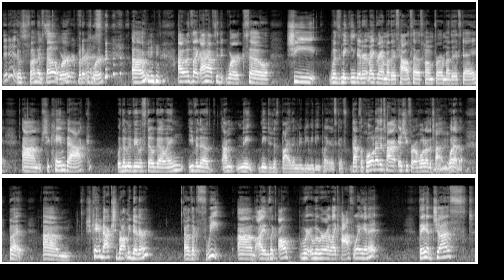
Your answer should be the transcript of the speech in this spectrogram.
it is. It was fun as hell totally work, but it was us. work. um, I was like, I have to work. So she was making dinner at my grandmother's house. I was home for Mother's Day. Um, she came back when the movie was still going, even though I need, need to just buy them new DVD players because that's a whole other time issue for a whole other time, whatever. But um, she came back. She brought me dinner. I was like, sweet. Um, I was like, all we, we were like halfway in it. They had just,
